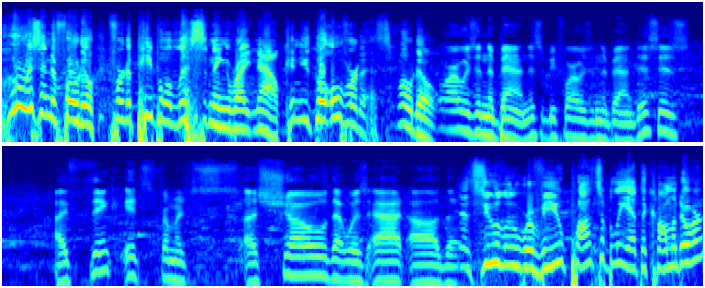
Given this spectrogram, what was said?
who is in the photo for the people listening right now? Can you go over this photo? Before I was in the band, this is before I was in the band. This is, I think it's from a show that was at uh, the. The Zulu Review, possibly at the Commodore?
